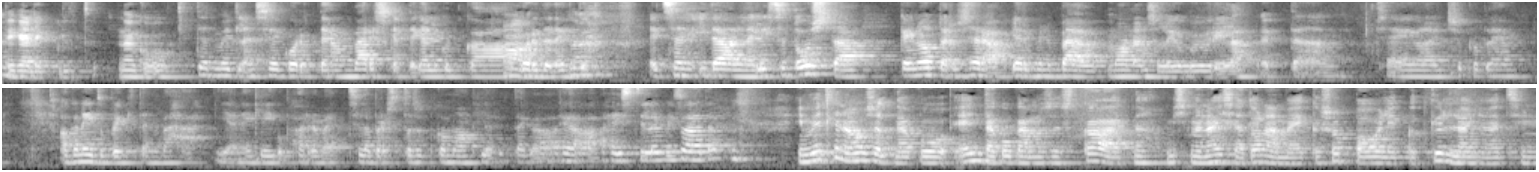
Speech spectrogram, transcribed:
tegelikult nagu. tead, ma ütlen, see korter on värskelt tegelikult ka Aa, korda tehtud. No.. et see on ideaalne, lihtsalt osta, käi notaris ära, järgmine päev ma annan sulle juba üürile, et äh, see ei ole üldse probleem. Aga neid objekte on vähe ja neid liigub harva, et sellepärast tasub ka maakleritega hea, hästi läbi saada ja ma ütlen ausalt nagu enda kogemusest ka, et noh, mis me naised oleme ikka šopahoolikud küll on ju, et siin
